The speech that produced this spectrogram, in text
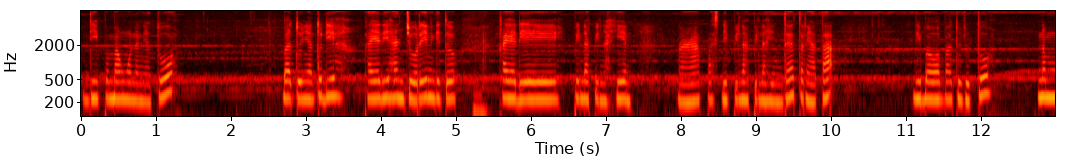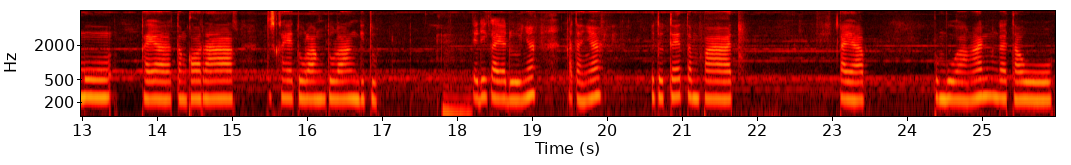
di pembangunannya tuh batunya tuh di kayak dihancurin gitu Hmm. kayak dipindah-pindahin nah pas dipindah-pindahin teh ternyata di bawah batu itu tuh nemu kayak tengkorak terus kayak tulang-tulang gitu Hmm. jadi kayak dulunya katanya itu teh tempat kayak pembuangan nggak tahu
